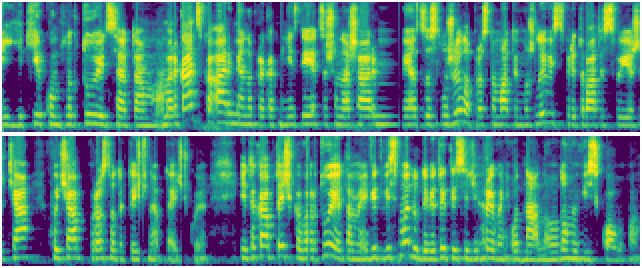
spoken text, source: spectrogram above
які комплектуються там американська армія. Наприклад, мені здається, що наша армія заслужила просто мати можливість врятувати своє життя, хоча б просто тактичною аптечкою. І така аптечка вартує там від 8 до 9 тисяч гривень одна на одного військового.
